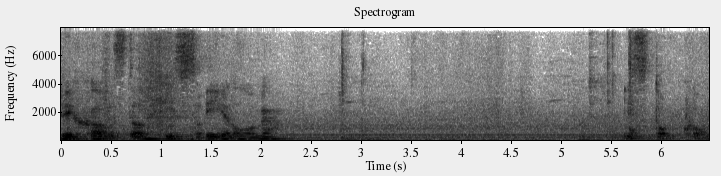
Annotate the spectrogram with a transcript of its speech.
Kristianstad, hiss och elåga. I Stockholm.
